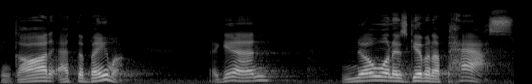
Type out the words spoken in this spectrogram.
and God at the Bema. Again, no one is given a pass.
